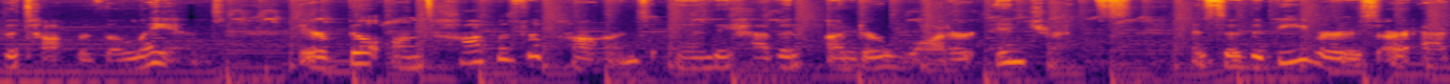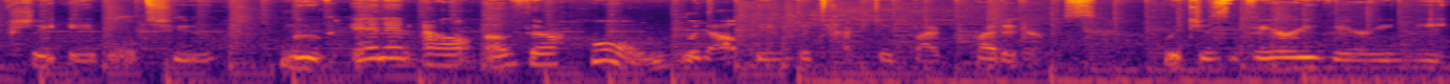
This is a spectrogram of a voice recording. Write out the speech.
the top of the land. They're built on top of the pond and they have an underwater entrance. And so the beavers are actually able to move in and out of their home without being detected by predators, which is very, very neat.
